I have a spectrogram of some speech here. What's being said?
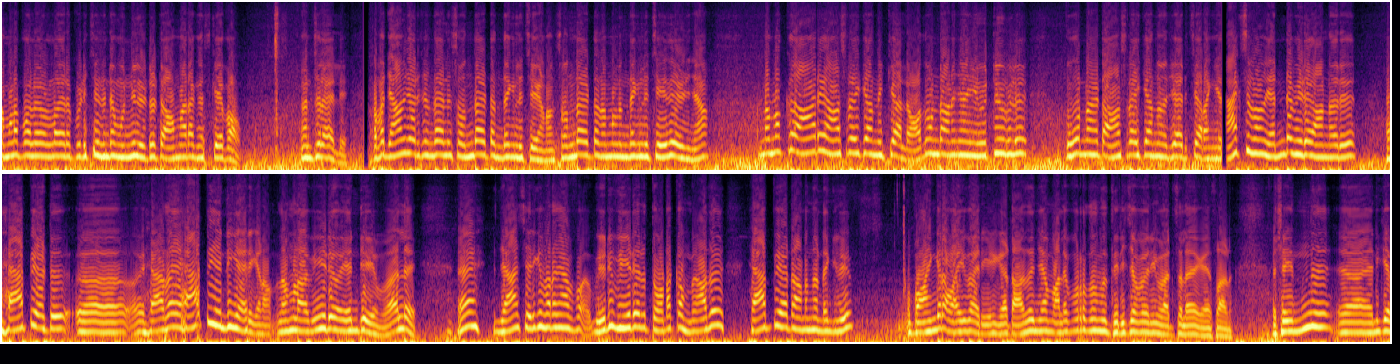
നമ്മളെ പോലെയുള്ളവരെ പിടിച്ച് ഇതിന്റെ മുന്നിൽ ഇട്ടിട്ട് അവന്മാരങ്ങ് എസ്കേപ്പ് ആവും. മനസ്സിലായില്ലേ? അപ്പോൾ ഞാൻ വിചാരിച്ചു എന്തായാലും സ്വന്തമായിട്ട് എന്തെങ്കിലും ചെയ്യണം. സ്വന്തമായിട്ട് നമ്മൾ എന്തെങ്കിലും ചെയ്തു കഴിഞ്ഞാൽ നമുക്ക് ആരെയും ആശ്രയിക്കാൻ നിൽക്കാമല്ലോ. അതുകൊണ്ടാണ് ഞാൻ യൂട്യൂബിൽ പൂർണമായിട്ട് ആശ്രയിക്കാമെന്ന് വിചാരിച്ച് ഇറങ്ങി മാക്സിമം എന്റെ വീഡിയോ കാണുന്നവർ ഹാപ്പി ആയിട്ട് അതായത് ഹാപ്പി എൻഡിങ് ആയിരിക്കണം നമ്മൾ ആ വീഡിയോ എൻഡ് ചെയ്യുമ്പോൾ അല്ലേ? ഏഹ് ഞാൻ ശരിക്കും പറഞ്ഞാൽ ഒരു വീഡിയോയുടെ തുടക്കം അത് ഹാപ്പി ആയിട്ടാണെന്നുണ്ടെങ്കിൽ ഭയങ്കര വൈബായിരിക്കും കേട്ടോ. അത് ഞാൻ മലപ്പുറത്ത് നിന്ന് തിരിച്ചപ്പോൾ എനിക്ക് മനസ്സിലായ കേസാണ്. പക്ഷേ ഇന്ന് എനിക്ക്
